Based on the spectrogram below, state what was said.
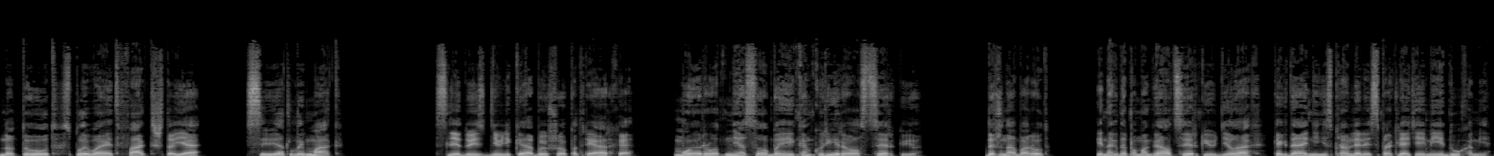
Но тут всплывает факт, что я светлый маг. Следуя из дневника бывшего патриарха, мой род не особо и конкурировал с церковью. Даже наоборот, иногда помогал церкви в делах, когда они не справлялись с проклятиями и духами.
